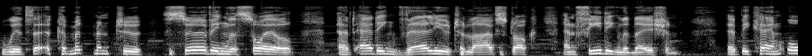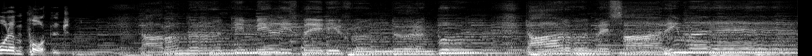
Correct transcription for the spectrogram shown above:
with a commitment to serving the soil and adding value to livestock and feeding the nation it became all important. Daar woon my Sarie Marais.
